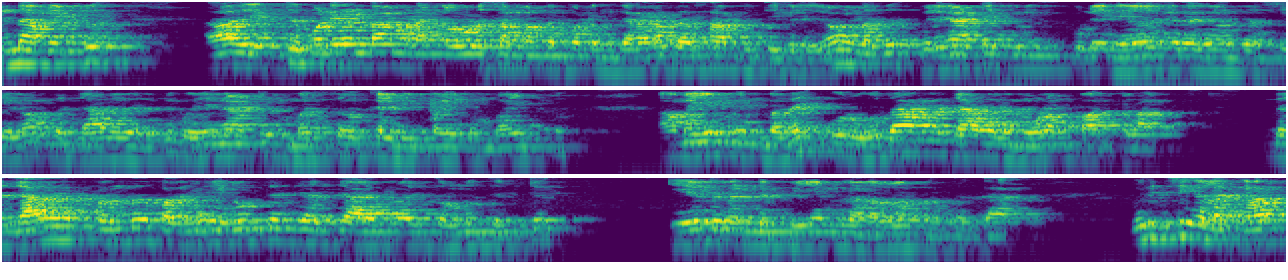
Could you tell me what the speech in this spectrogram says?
இந்த அமைப்பு அதாவது எட்டு பன்னிரெண்டாம் இடங்களோடு சம்பந்தப்படும் கிரக தசாபுத்திகளையோ அல்லது வெளிநாட்டை குறிக்கக்கூடிய நிலகிரக தசையிலோ அந்த ஜாதகருக்கு வெளிநாட்டில் மருத்துவ கல்வி பயிலும் வாய்ப்பு அமையும் என்பதை ஒரு உதாரண ஜாதகம் மூலம் பார்க்கலாம். இந்த ஜாதகர் பிறந்தது பார்த்தீங்கன்னா இருபத்தஞ்சு அஞ்சு ஆயிரத்தி தொள்ளாயிரத்தி தொண்ணூத்தெட்டு ஏழு ரெண்டு பிஎம்ங்கிற அளவில் பிறந்திருக்கார். விருச்சிக லக்கணம்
